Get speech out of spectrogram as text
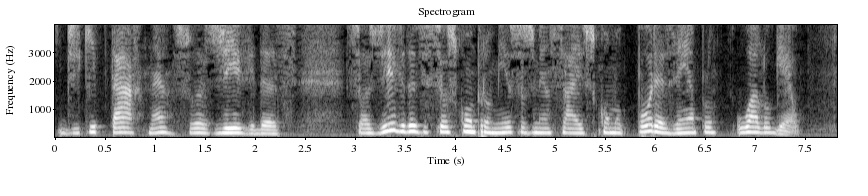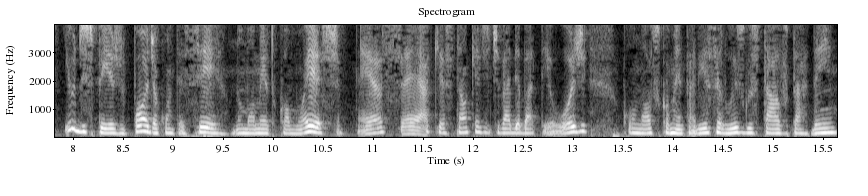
de quitar né, suas dívidas, suas dívidas e seus compromissos mensais, como, por exemplo, o aluguel. E o despejo pode acontecer num momento como este? Essa é a questão que a gente vai debater hoje com o nosso comentarista Luiz Gustavo Tardem.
